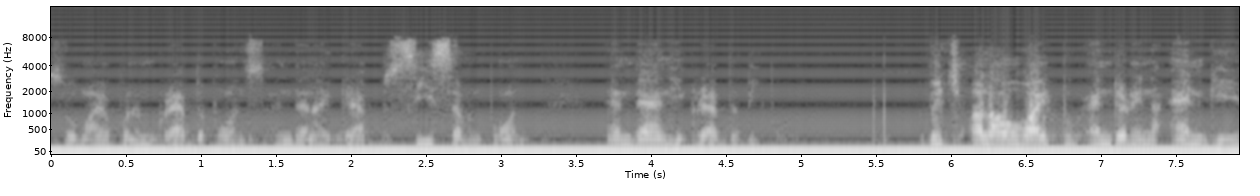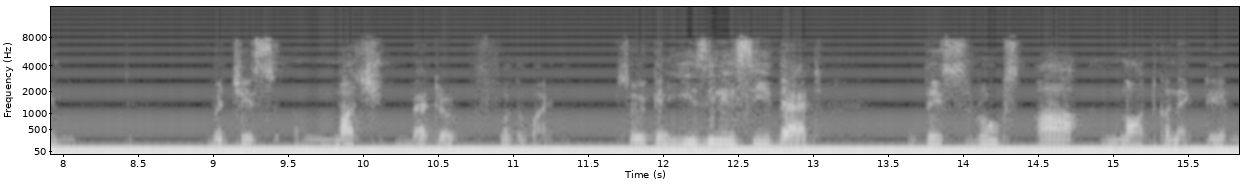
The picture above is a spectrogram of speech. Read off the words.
So my opponent grabbed the pawns, and then I grabbed the c7 pawn, and then he grabbed the b pawn, which allow white to enter in an endgame which is much better for the white. So you can easily see that these rooks are not connected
